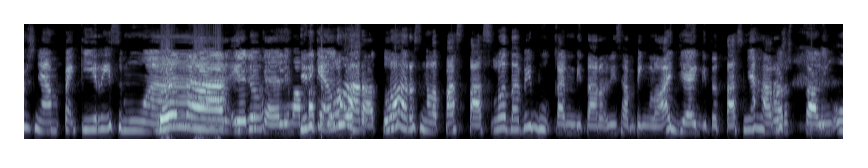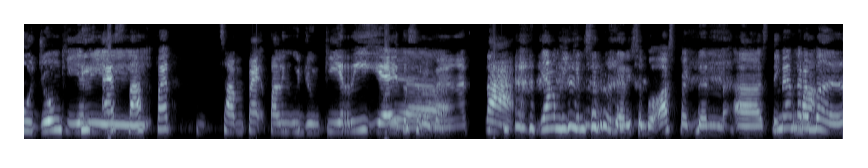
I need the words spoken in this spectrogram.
harus nyampe kiri semua. Benar itu jadi kayak lima jadi kayak lo satu. lo harus ngelepas tas lo tapi bukan ditaruh di samping lo aja gitu. Tasnya harus, harus paling ujung di kiri. estafet sampai paling ujung kiri ya itu Iya. seru banget nah yang bikin seru dari sebuah ospek dan eh, stigma memorable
